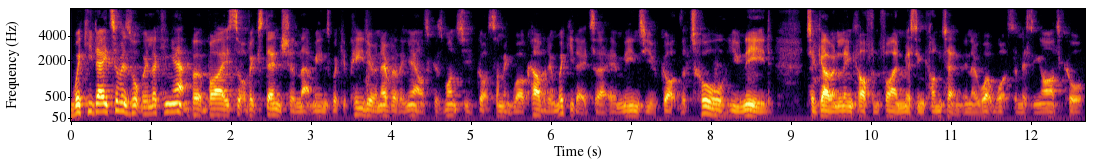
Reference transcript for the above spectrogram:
Wikidata is what we're looking at, but by sort of extension, that means Wikipedia and everything else. Because once you've got something well covered in Wikidata, it means you've got the tool you need to go and link off and find missing content. You know, what, what's the missing article?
